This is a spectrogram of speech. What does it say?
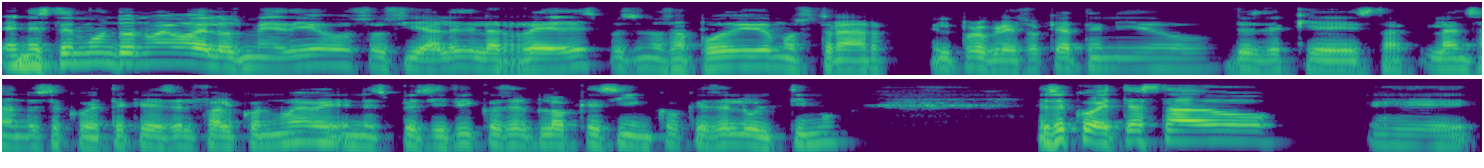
en este mundo nuevo de los medios sociales, de las redes, pues nos ha podido mostrar el progreso que ha tenido desde que está lanzando este cohete que es el Falcon 9, en específico es el bloque 5, que es el último. Ese cohete ha estado, eh,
